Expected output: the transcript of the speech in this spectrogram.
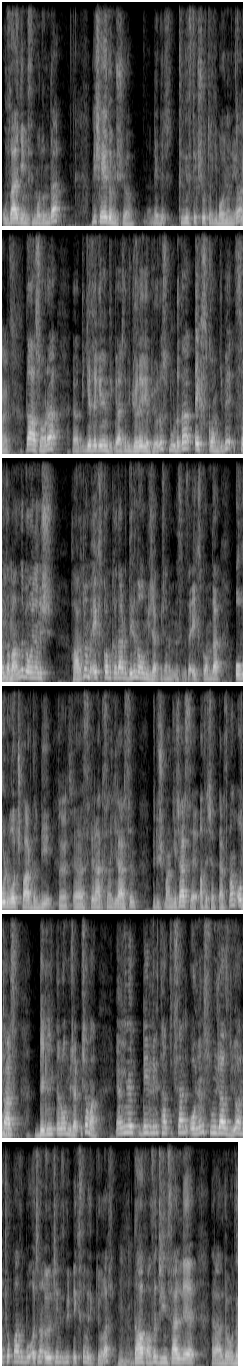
uzay gemisi modunda bir şeye dönüşüyor. Nedir? Twin stick shooter gibi oynanıyor. Evet. Daha sonra e, bir gezegene indik veya işte bir görev yapıyoruz. Burada da XCOM gibi sıra tabanlı bir oynanış hakim ama XCOM kadar da derin olmayacakmış. Hani mesela XCOM'da Overwatch vardır bir Evet. e, siperin arkasına girersin. Bir düşman geçerse ateş et dersin falan. O Hı. tarz derinlikler olmayacakmış ama yani yine belli bir taktiksel oynanış sunacağız diyor. Hani çok fazla bu açıdan ölçeğimizi büyütmek istemedik diyorlar. Hı hı. Daha fazla cinselliğe herhalde orada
